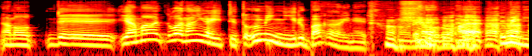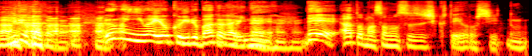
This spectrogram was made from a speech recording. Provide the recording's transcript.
あので山は何がいいっていうと海にいるバカがいねえと。なるほど、はい、海にいるバカが、海にはよくいるバカがいねはいはいはいであとまあその涼しくてよろしいとうん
